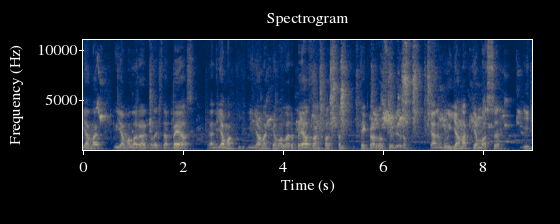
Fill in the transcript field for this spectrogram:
yanak yamaları arkadaşlar beyaz. Yani yamak yanak yamaları beyazdan kastım tekrardan söylüyorum. Yani bu yanak yaması ilk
